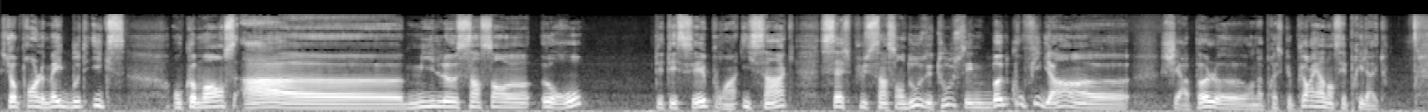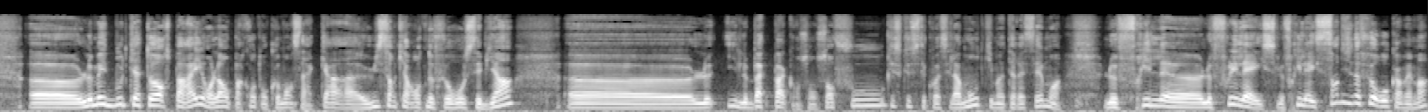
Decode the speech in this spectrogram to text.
si on prend le MateBook X, on commence à 1500 euh, euros. TTC pour un i5, 16 plus 512 et tout, c'est une bonne config. Hein, euh, chez Apple, euh, on a presque plus rien dans ces prix-là et tout. Euh, le MateBook 14, pareil. Là, par contre, on commence à 849 euros, c'est bien. Euh, le, le backpack, on s'en fout. Qu'est-ce que c'était quoi? C'est la montre qui m'intéressait, moi. Le free, le free lace, le free lace, 119 euros quand même. Hein.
